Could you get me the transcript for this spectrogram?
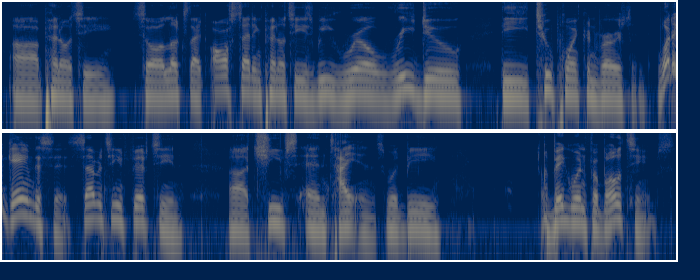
uh, penalty. So it looks like offsetting penalties, we will redo the two point conversion. What a game this is 17 15 uh, Chiefs and Titans would be a big win for both teams.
